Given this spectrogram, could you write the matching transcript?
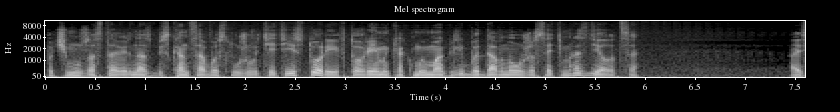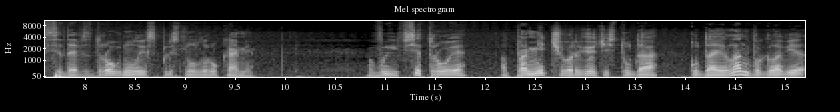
Почему заставили нас без конца выслуживать эти истории, в то время как мы могли бы давно уже с этим разделаться?» Айседай вздрогнула и всплеснула руками. «Вы все трое опрометчиво рветесь туда, куда Илан во главе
